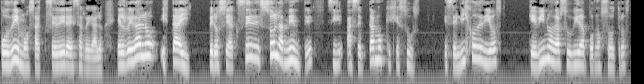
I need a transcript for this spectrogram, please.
podemos acceder a ese regalo. El regalo está ahí, pero se accede solamente si aceptamos que Jesús es el Hijo de Dios que vino a dar su vida por nosotros,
